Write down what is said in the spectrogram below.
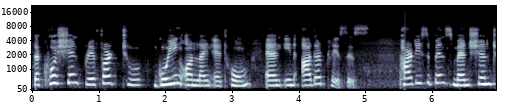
The question preferred to going online at home and in other places. Participants mentioned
